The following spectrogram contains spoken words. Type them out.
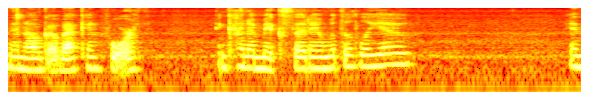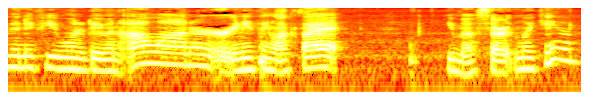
Then I'll go back and forth and kind of mix that in with the Leo. And then if you want to do an eyeliner or anything like that, you most certainly can.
